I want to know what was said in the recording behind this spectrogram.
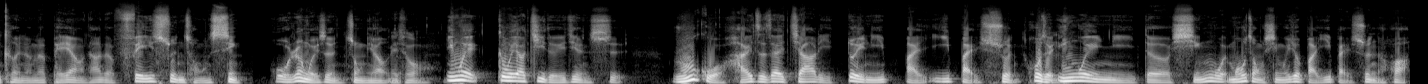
可能的培养他的非顺从性，我认为是很重要的。没错，因为各位要记得一件事：如果孩子在家里对你百依百顺，或者因为你的行为某种行为就百依百顺的话，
